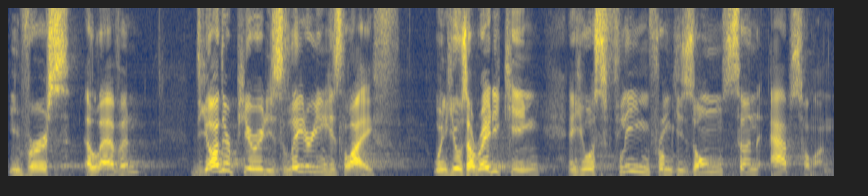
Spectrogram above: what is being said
in verse 11. The other period is later in his life, when he was already king and he was fleeing from his own son Absalom.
